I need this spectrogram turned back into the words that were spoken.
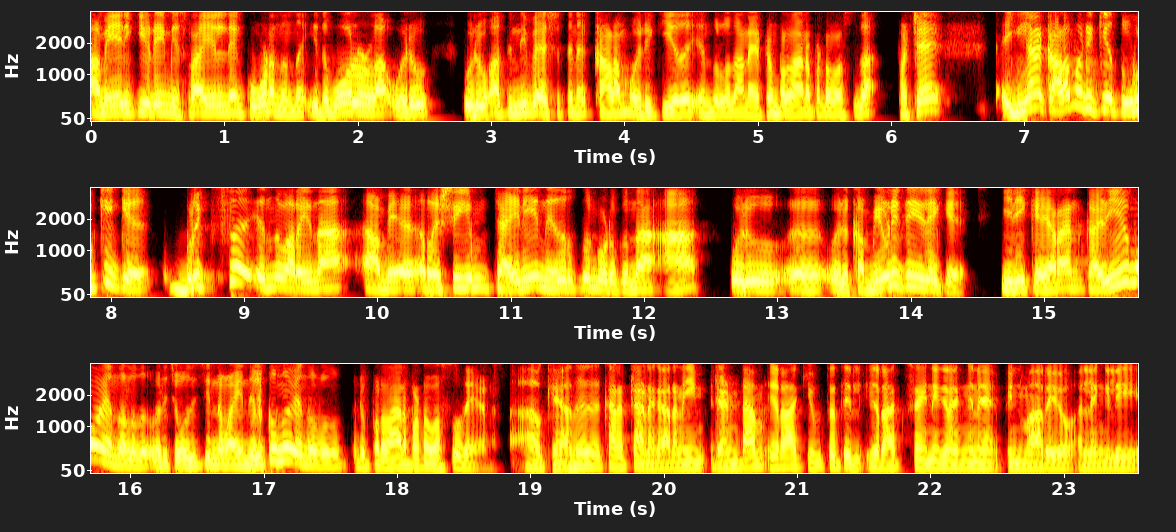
അമേരിക്കയുടെയും ഇസ്രായേലിന്റെയും കൂടെ നിന്ന് ഇതുപോലുള്ള ഒരു ഒരു അധിനിവേശത്തിന് കളം ഒരുക്കിയത് എന്നുള്ളതാണ് ഏറ്റവും പ്രധാനപ്പെട്ട വസ്തുത. പക്ഷേ ഇങ്ങനെ കളമൊരുക്കിയ തുർക്കിക്ക് ബ്രിക്സ് എന്ന് പറയുന്ന റഷ്യയും ചൈനയും നേതൃത്വം കൊടുക്കുന്ന ആ ഒരു ഒരു കമ്മ്യൂണിറ്റിയിലേക്ക് ഇനി കയറാൻ കഴിയുമോ എന്നുള്ളത് ഒരു ചോദ്യചിഹ്നമായി നിൽക്കുന്നു എന്നുള്ളതും ഒരു പ്രധാനപ്പെട്ട വസ്തുതയാണ്. ഓക്കെ. അത് കറക്റ്റ് ആണ്. കാരണം ഈ രണ്ടാം ഇറാഖ് യുദ്ധത്തിൽ ഇറാഖ് സൈനികർ എങ്ങനെ പിന്മാറിയോ അല്ലെങ്കിൽ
